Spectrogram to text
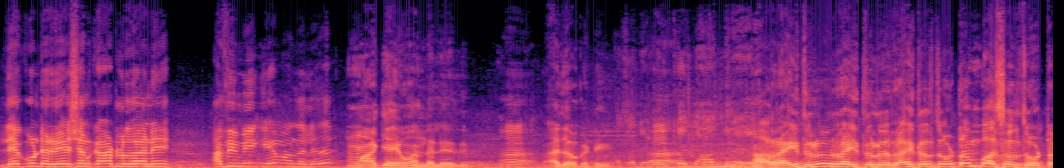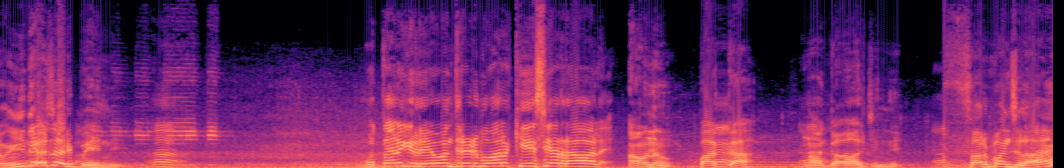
లేకుంటే రేషన్ కార్డులు కానీ అవి మీకేం అందలేదా? మాకేం అందలేదు. అదొకటి. ఆ. రైతులు రైతులు రైతులు చూడటం బస్సులు చూడటం ఇదే సరిపోయింది. మొత్తానికి రేవంత్ రెడ్డి పోవాలి కేసీఆర్ రావాలి. అవును పక్క. నాకు కావాల్సింది. సర్పంచ్లా?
